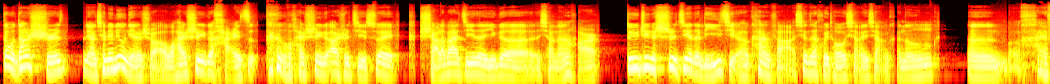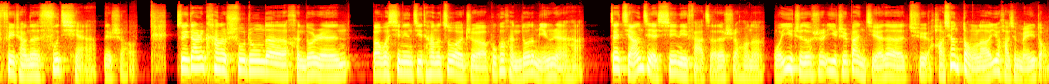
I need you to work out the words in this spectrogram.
但我当时两千零六年的时候啊，我还是一个孩子，我还是一个二十几岁傻了吧唧的一个小男孩儿，对于这个世界的理解和看法，现在回头想一想，可能嗯还非常的肤浅啊那时候。所以当时看了书中的很多人。包括心灵鸡汤的作者，包括很多的名人哈，在讲解心理法则的时候呢，我一直都是一知半解的去，好像懂了，又好像没懂，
